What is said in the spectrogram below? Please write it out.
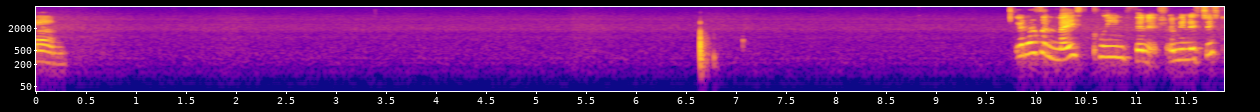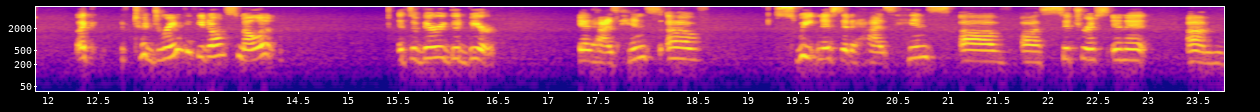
Um, It has a nice clean finish. I mean, it's just like to drink if you don't smell it. It's a very good beer. It has hints of sweetness. It has hints of uh, citrus in it. Um,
